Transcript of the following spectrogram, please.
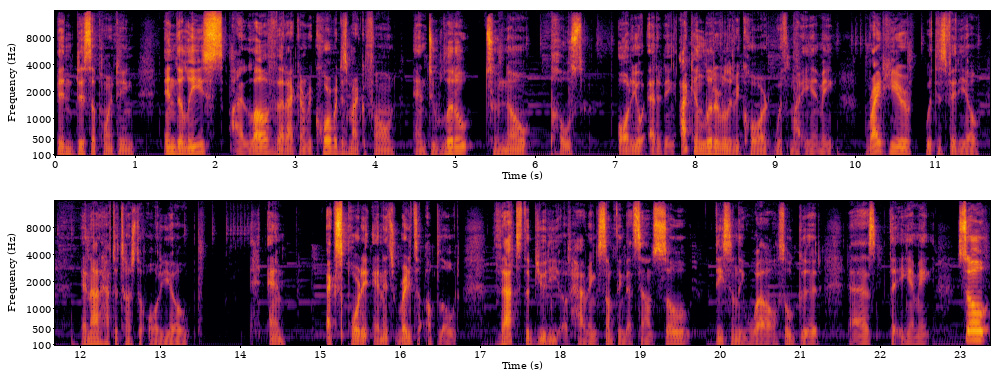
been disappointing in the least. I love that I can record with this microphone and do little to no post audio editing. I can literally record with my AM8 right here with this video and not have to touch the audio and export it and it's ready to upload. That's the beauty of having something that sounds so decently well, so good as the AM8. So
